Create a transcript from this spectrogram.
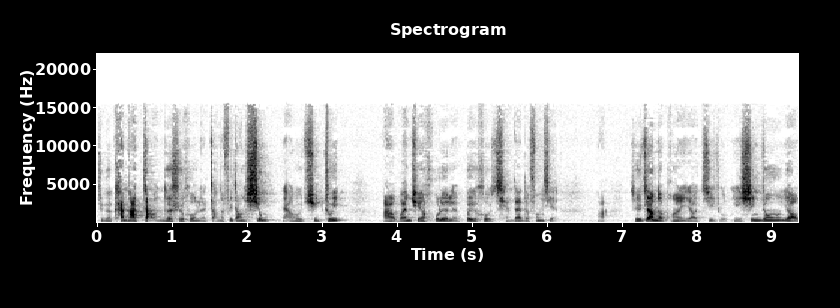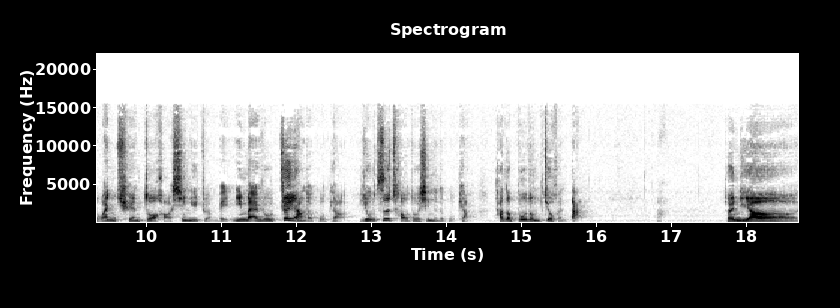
这个看它涨的时候呢，涨得非常凶，然后去追，而完全忽略了背后潜在的风险。啊，其实这样的朋友也要记住，你心中要完全做好心理准备，你买入这样的股票，游资炒作性质的股票，它的波动就很大。所以你要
